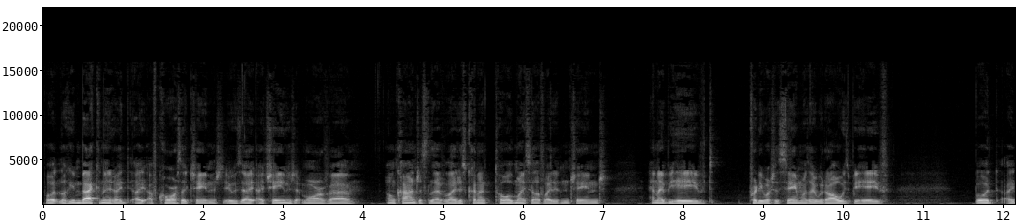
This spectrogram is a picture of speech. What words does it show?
But looking back on it, I, I of course I changed. It was I, I changed at more of a unconscious level. I just kind of told myself I didn't change, and I behaved pretty much the same as I would always behave. But I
